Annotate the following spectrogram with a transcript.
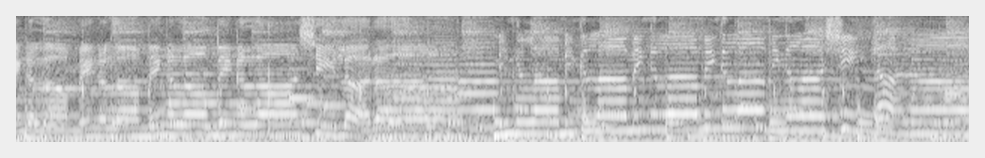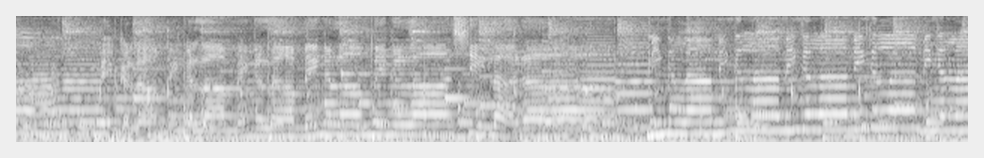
င်္ဂလာမင်္ဂလာမင်္ဂလာမင်္ဂလာရှိလာတာမင်္ဂလာမင်္ဂလာမင်္ဂလာမင်္ဂလာမင်္ဂလာရှိလာတာမင်္ဂလာမင်္ဂလာမင်္ဂလာမင်္ဂလာမင်္ဂလာရှိလာတာမင်္ဂလာမင်္ဂလာမင်္ဂလာမင်္ဂလာမင်္ဂလာ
